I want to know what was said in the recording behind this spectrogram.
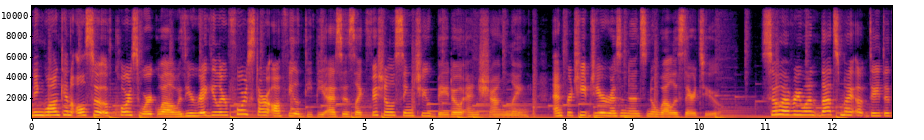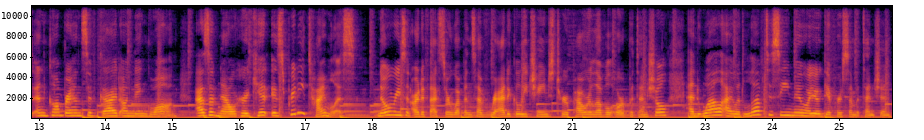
Ningguang can also of course work well with your regular 4-star off-field DPSs like Fischl, Xingqiu, Beidou, and Xiangling. And for cheap Geo Resonance, Noelle is there too. So everyone, that's my updated and comprehensive guide on Ningguang. As of now, her kit is pretty timeless. No recent artifacts or weapons have radically changed her power level or potential, and while I would love to see MiHoYo give her some attention,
